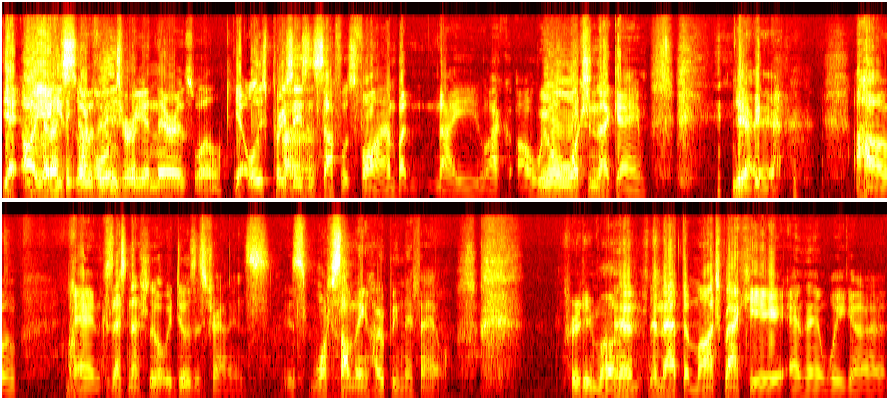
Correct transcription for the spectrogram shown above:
yeah. Oh yeah, I think there like, was an injury pre- in there as well. yeah, all his preseason Uh, stuff was fine, but no, like oh, we were watching that game. Yeah, yeah. Um, and because that's naturally what we do as Australians is watch something hoping they fail. Pretty much. And then, then they have to march back here, and then we go.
